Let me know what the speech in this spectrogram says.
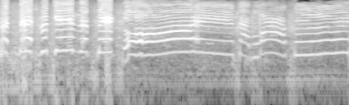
ช็อตเด็ดเมื่อกี้ช็อตเด็ดโอ้ยกลับมากเลย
